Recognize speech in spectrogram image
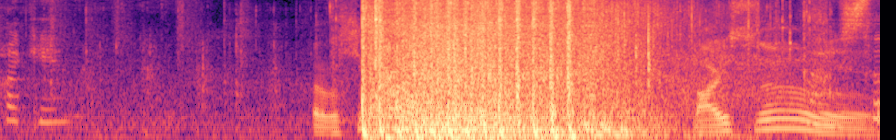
확인 그리고 숫자. 나이스. 나이스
